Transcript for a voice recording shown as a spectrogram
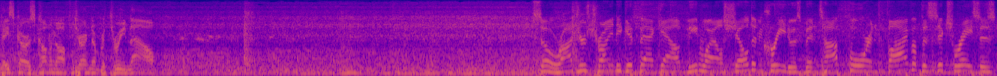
Pace car is coming off turn number three now. So Rodgers trying to get back out. Meanwhile, Sheldon Creed, who has been top four in five of the six races,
